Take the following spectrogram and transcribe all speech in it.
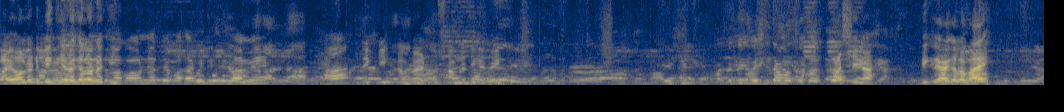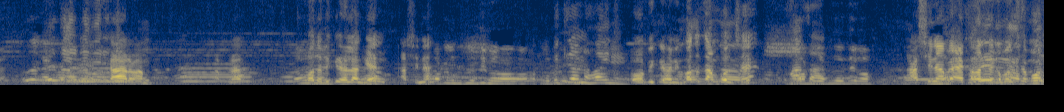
ভাই অলরেডি বিক্রি হয়ে গেল নাকি? দেখি আমরা একটু সামনের দিকে যাই। আসি না। বিক্রি হয়ে গেল ভাই? কার আপনার কত বিক্রি হলো আসি না? ও বিক্রি হয়নি। কত দাম বলছে? আশি না এক হাজার টাকা বলছে মন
